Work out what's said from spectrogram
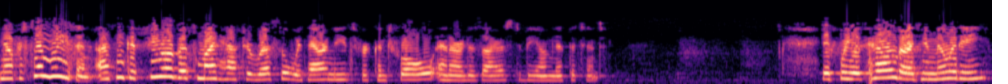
Now, for some reason, I think a few of us might have to wrestle with our needs for control and our desires to be omnipotent. If we have held our humility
